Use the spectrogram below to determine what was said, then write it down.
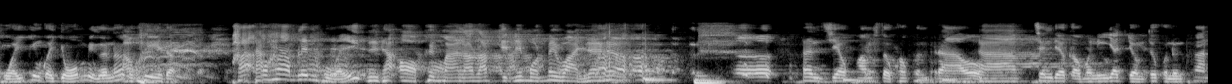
หวยยิ่งกว่าโยมอีกอะนะหลวงพี่น่ะพระเขาห้ามเล่นหวย นี่ถ้าออกขึ้นมาแล้วรับกินนิมนต์ไม่ไหวเลยเนี่ยเออท่านเชียวความสุขของคนเราครับเช่นเดียวกับวันนี้ญาติโยมทุกคนทุกท่าน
